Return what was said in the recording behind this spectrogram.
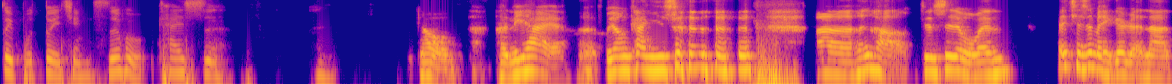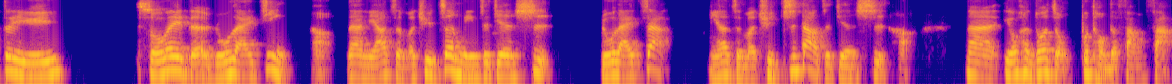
对不对，请师傅开示。哦，很厉害，不用看医生，啊，很好，就是我们，哎，其实每个人呐、啊，对于所谓的如来境啊，那你要怎么去证明这件事？如来藏，你要怎么去知道这件事？哈，那有很多种不同的方法，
